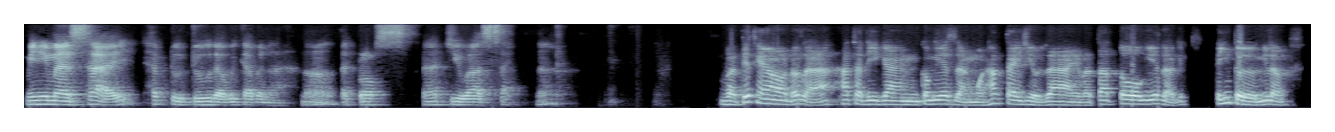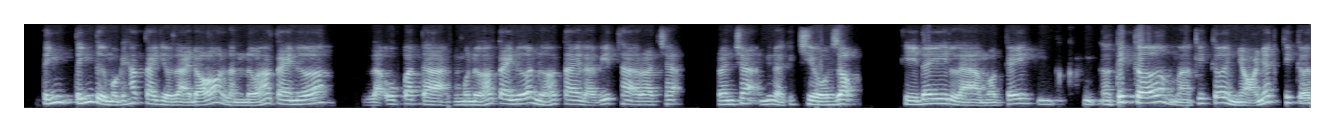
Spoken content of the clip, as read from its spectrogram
Minimum size have to do the vikapana, no? The cross, uh, jiva size. no? và tiếp theo đó là Hatadigan có nghĩa rằng một hắc tay chiều dài và Tato nghĩa là cái tính từ nghĩa là tính tính từ một cái hắc tay chiều dài đó là nửa hắc tay nữa là upata một nửa hắc tay nữa nửa hắc tay là Vita Racha Rancha như là cái chiều rộng thì đây là một cái ờ, kích cỡ mà kích cỡ nhỏ nhất kích cỡ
